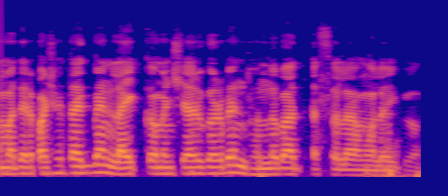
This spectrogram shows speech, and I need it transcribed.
আমাদের পাশে থাকবেন লাইক কমেন্ট শেয়ার করবেন। ধন্যবাদ, আসসালামু আলাইকুম।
